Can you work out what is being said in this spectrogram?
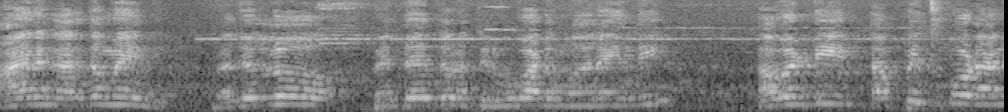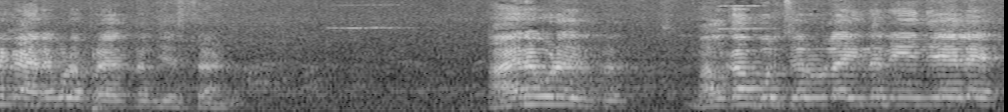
ఆయనకు అర్థమైంది ప్రజల్లో పెద్ద ఎత్తున తిరుగుబాటు మొదలైంది. కాబట్టి తప్పించుకోవడానికి ఆయన కూడా ప్రయత్నం చేస్తాడు. ఆయన కూడా మల్కాపూర్ చెరువులో అయిందని ఏం చేయలే.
